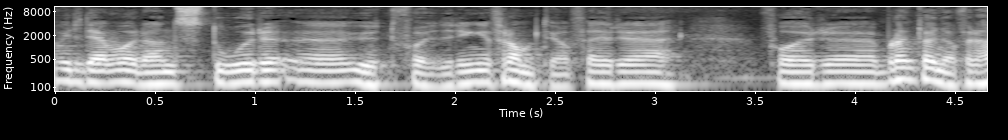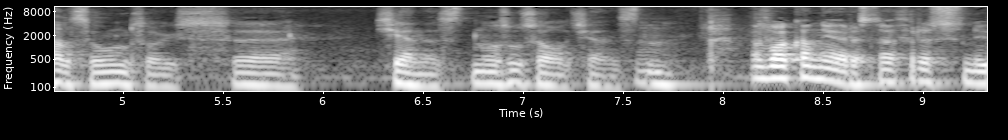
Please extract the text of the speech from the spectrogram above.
vil det være en stor uh, utfordring i framtida for, for uh, bl.a. for helse- og omsorgssektoren tjenesten og sosialtjenesten. Mm. Men Hva kan gjøres da for å snu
